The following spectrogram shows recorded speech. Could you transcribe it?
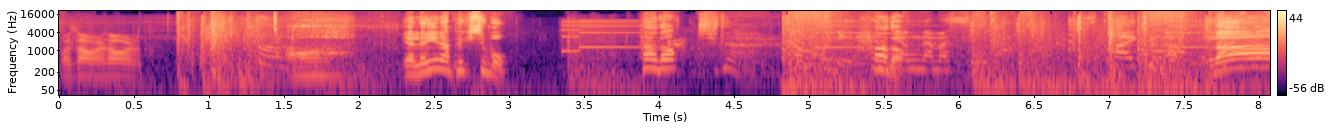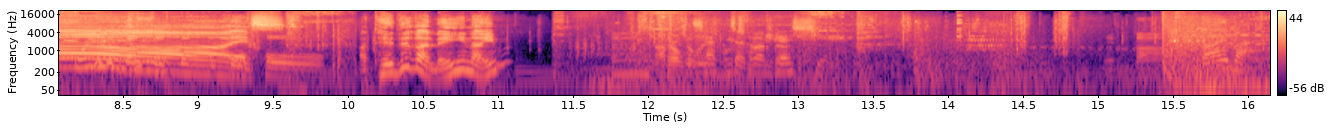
월다 월다 월. 아. 야 레이나 115. 하나 더. 적군이 하나 더. 한명 남았습니다. 스파이크가 A 나이스. 아 데드가 레이나임? 작전 개시. 있다. 바이바이.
